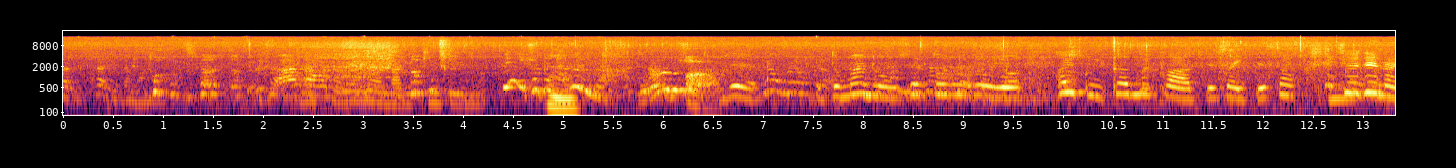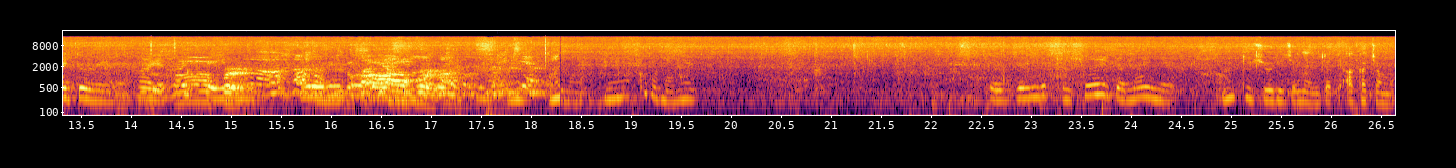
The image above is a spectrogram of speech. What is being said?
いろん。なさ、ゾウをさ、脱ぐと飲みたいよね。うん。で、えっと、前の先頭のゾウは、早く行かん。のかってさ、言ってさ、それでないとね、はい、入っていいの。これ全部年寄りじゃないね。うん。年寄りじゃないだって赤ちゃん。も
